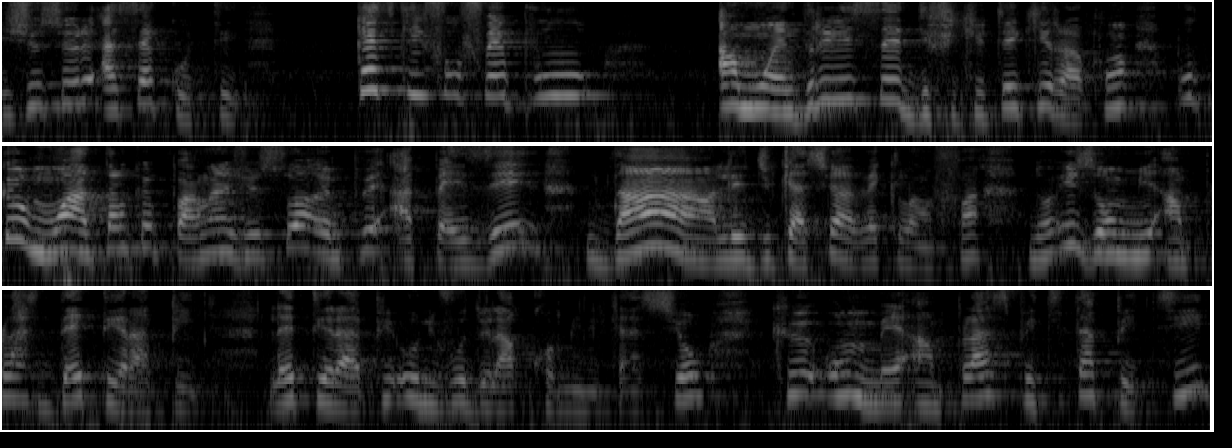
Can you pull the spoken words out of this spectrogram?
je serai à ses côtés. Qu'est-ce qu'il faut faire pour amoindrir ces difficultés qu'il rencontre pour que moi, en tant que parent, je sois un peu apaisé dans l'éducation avec l'enfant? Donc, ils ont mis en place des thérapies les thérapies au niveau de la communication qu'on met en place petit à petit.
